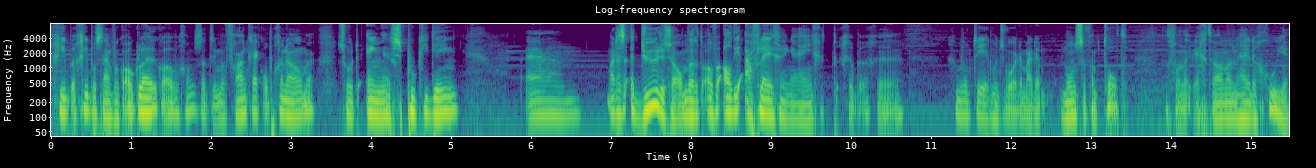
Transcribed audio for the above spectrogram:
Gieb- Giebelstein vond ik ook leuk, overigens. Dat in Frankrijk opgenomen. Een soort enge, spooky ding. Ehm, maar dat is, het duurde zo, omdat het over al die afleveringen heen ge- ge- ge- gemonteerd moest worden. Maar de Monster van Tot, dat vond ik echt wel een hele goeie.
